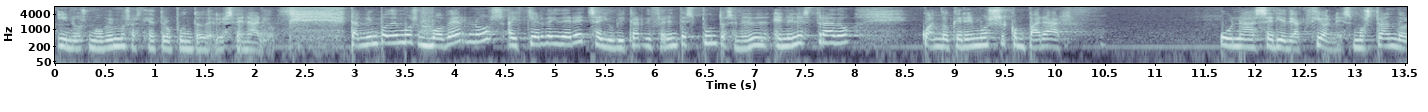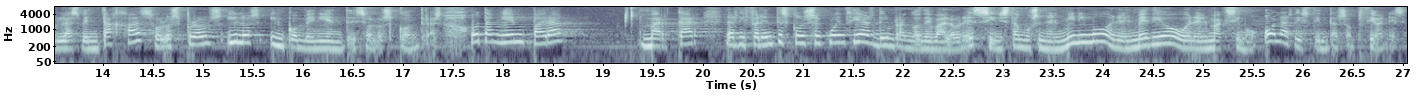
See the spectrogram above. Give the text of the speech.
y nos movemos hacia otro punto del escenario. También podemos movernos a izquierda y derecha y ubicar diferentes puntos en el, en el estrado cuando queremos comparar una serie de acciones mostrando las ventajas o los pros y los inconvenientes o los contras o también para marcar las diferentes consecuencias de un rango de valores, si estamos en el mínimo, en el medio o en el máximo, o las distintas opciones.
